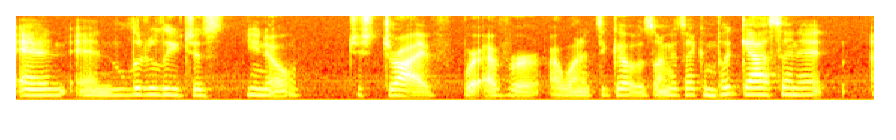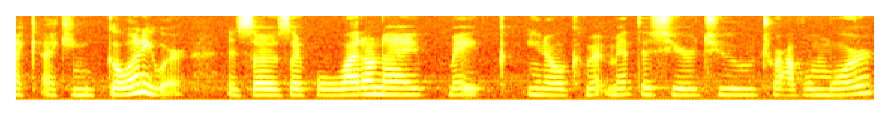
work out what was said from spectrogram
and and literally just you know just drive wherever I wanted to go. As long as I can put gas in it, I, I can go anywhere. And so I was like, well, why don't I make, you know, a commitment this year to travel more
